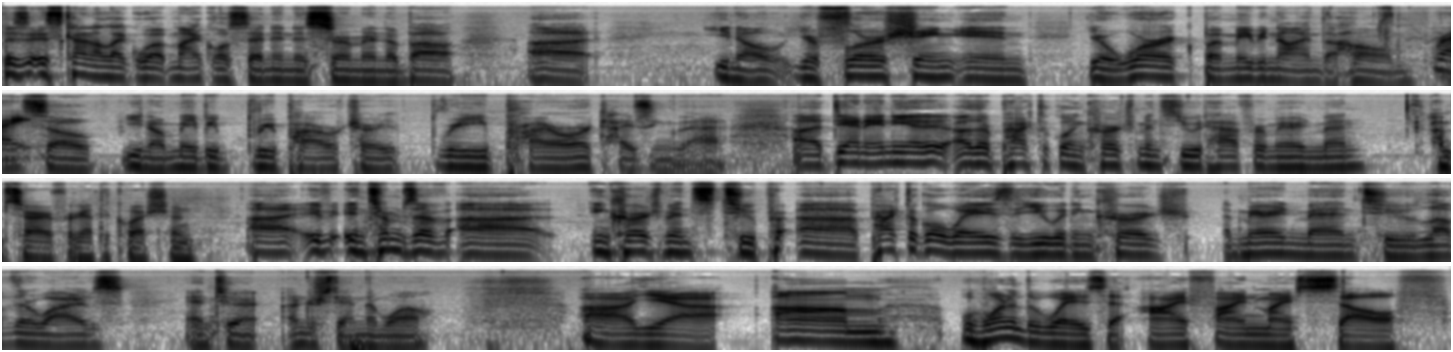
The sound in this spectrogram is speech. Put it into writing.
It's, it's kind of like what Michael said in his sermon about, uh, you know, you're flourishing in your work, but maybe not in the home. Right. And so, you know, maybe reprioritize, reprioritizing that. Uh, Dan, any other practical encouragements you would have for married men? I'm sorry, I forgot the question. Uh, if, in terms of uh, encouragements to pr- uh, practical ways that you would encourage married men to love their wives and to understand them well. Uh, yeah. Um, one of the ways that I find myself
